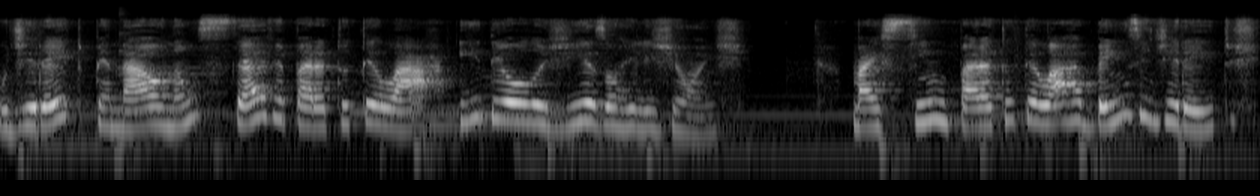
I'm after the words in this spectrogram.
O direito penal não serve para tutelar ideologias ou religiões, mas sim para tutelar bens e direitos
